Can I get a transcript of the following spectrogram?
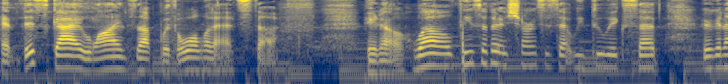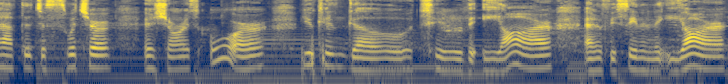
And this guy lines up with all of that stuff. You know, well, these are the insurances that we do accept. You're going to have to just switch your insurance, or you can go to the ER. And if you're seen in the ER,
